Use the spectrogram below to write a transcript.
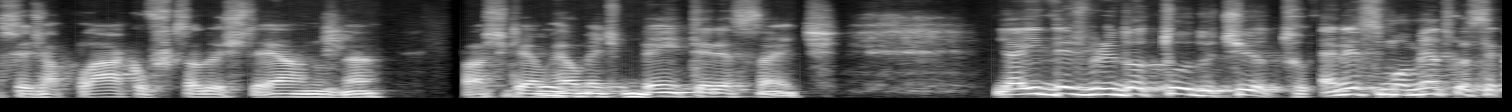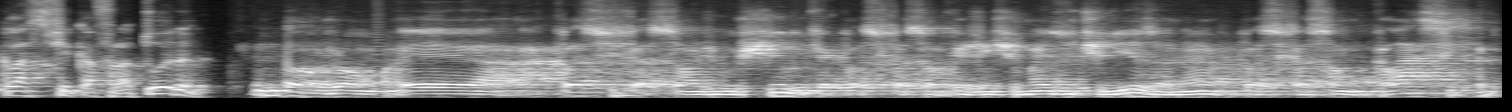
Seja a placa, o fixador externo, né? Acho que é realmente bem interessante. E aí desbridou tudo, Tito. É nesse momento que você classifica a fratura? Então, João, é, a classificação de Gustilo, que é a classificação que a gente mais utiliza, né, a classificação clássica,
